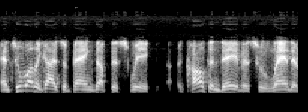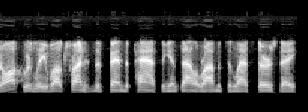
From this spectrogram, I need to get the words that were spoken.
And two other guys are banged up this week. Carlton Davis, who landed awkwardly while trying to defend the pass against Allen Robinson last Thursday,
